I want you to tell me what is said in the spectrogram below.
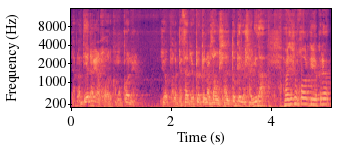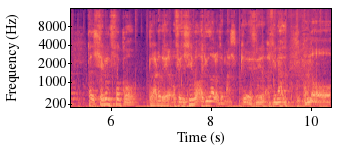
La plantilla había un jugador como Conner. Yo, para empezar, yo creo que nos da un salto que nos ayuda. Además, es un jugador que yo creo que al ser un foco claro de ofensivo ayuda a los demás. Quiero decir, al final, cuando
